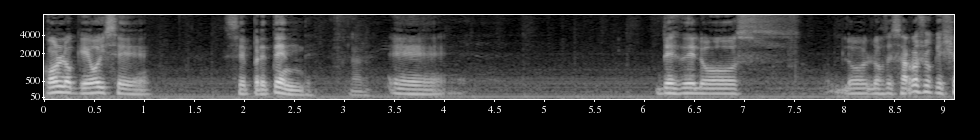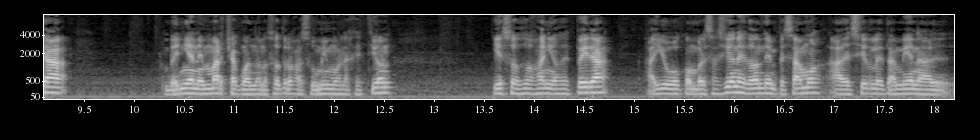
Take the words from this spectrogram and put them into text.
con lo que hoy se, se pretende. Eh, desde los, los desarrollos que ya venían en marcha cuando nosotros asumimos la gestión, y esos dos años de espera, ahí hubo conversaciones donde empezamos a decirle también al,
